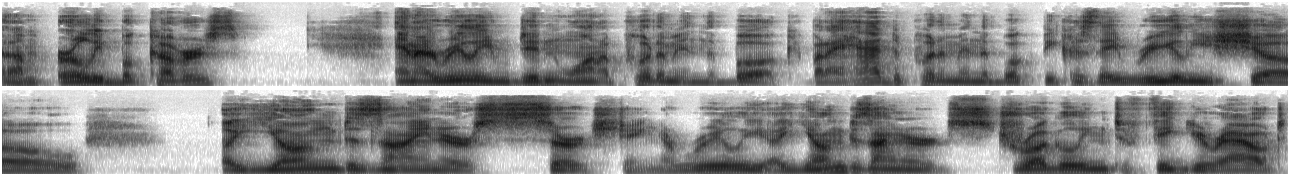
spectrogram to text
um, early book covers and I really didn't want to put them in the book, but I had to put them in the book because they really show a young designer searching, a really a young designer struggling to figure out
